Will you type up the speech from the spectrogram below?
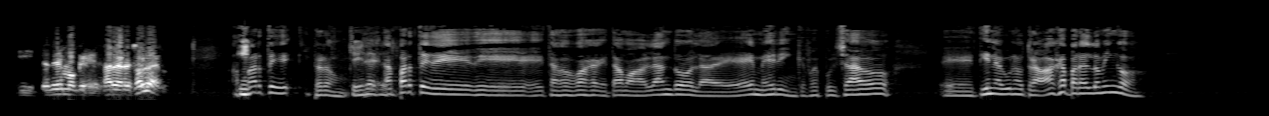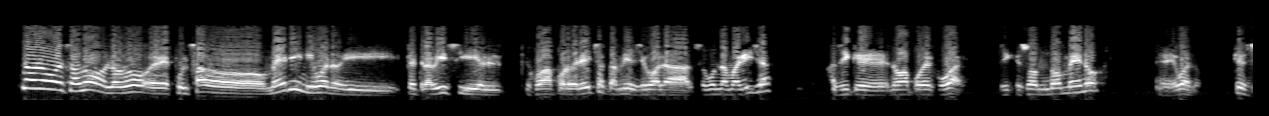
y tendremos que saber resolverlo. Y- Aparte, perdón, Sí, eh, aparte de, de estas dos bajas que estábamos hablando, la de Emerin que fue expulsado, eh, ¿tiene alguna otra baja para el domingo? No, no, esos dos, los dos, eh, expulsado Merin y bueno, y Petravisi, el que jugaba por derecha, también llegó a la segunda amarilla, así que no va a poder jugar. Así que son dos menos, eh, bueno, qué sé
